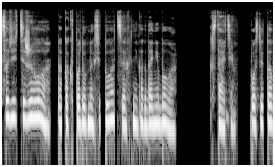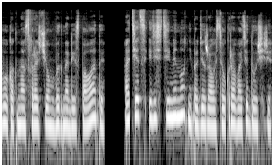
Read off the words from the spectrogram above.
Судить тяжело, так как в подобных ситуациях никогда не была. Кстати, после того, как нас врачом выгнали из палаты, отец и десяти минут не продержался у кровати дочери.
